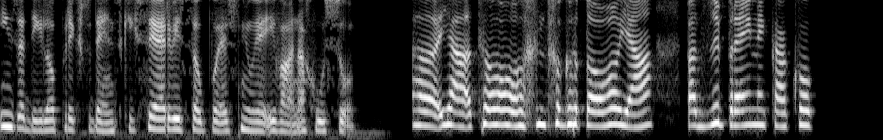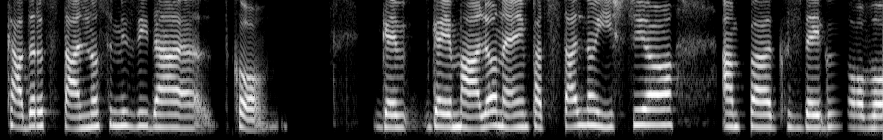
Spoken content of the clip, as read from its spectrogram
in za delo prek študentskih servisov, pojasnjuje Ivana Husu. Uh, ja, to, to gotovo, ja. Pa že prej nekako, kadar stalno se mi zdi, da tako ga je, ga je malo ne, in pač stalno iščejo, ampak zdaj gotovo,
